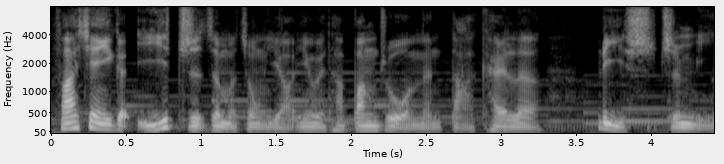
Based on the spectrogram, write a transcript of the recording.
发现一个遗址这么重要，因为它帮助我们打开了历史之谜。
